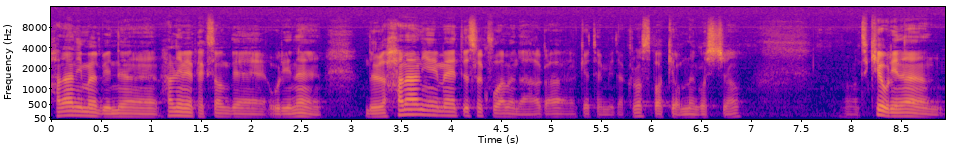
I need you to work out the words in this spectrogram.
하나님을 믿는 하나님의 백성된 우리는 늘 하나님의 뜻을 구하며 나아가게 됩니다. 그럴 수밖에 없는 것이죠. 어, 특히 우리는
